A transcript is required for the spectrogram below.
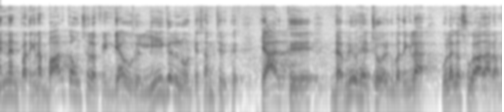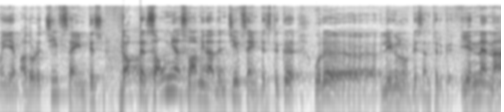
என்னன்னு பார்த்தீங்கன்னா பார் கவுன்சில் ஆஃப் இந்தியா ஒரு லீகல் நோட்டீஸ் அமைச்சிருக்கு யாருக்கு? டபிள்யூஹெச்ஓ இருக்கு பார்த்தீங்களா உலக சுகாதார மையம். அதோட chief scientist doctor Soumya Swaminathan chief சயின்டிஸ்ட்டுக்கு ஒரு லீகல் நோட்டீஸ் அமைச்சிருக்கு என்னன்னா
